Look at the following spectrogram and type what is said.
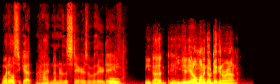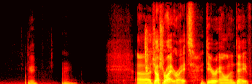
What else you got hiding under the stairs over there, Dave? Ooh, you got you, you don't want to go digging around. Uh, Josh Wright writes, "Dear Alan and Dave,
